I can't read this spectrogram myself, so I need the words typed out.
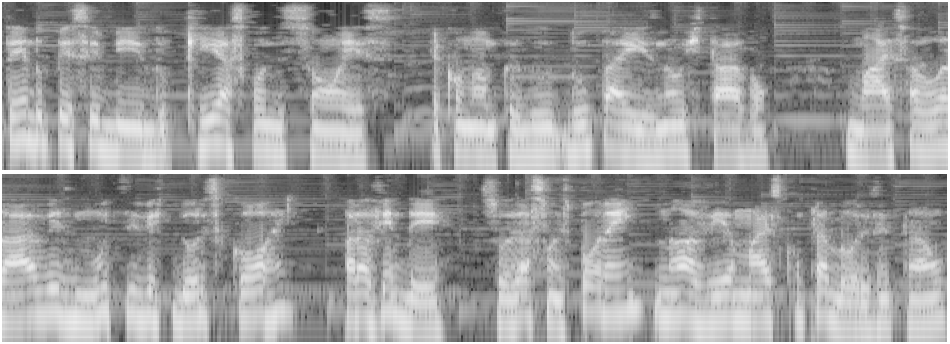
tendo percebido que as condições econômicas do, do país não estavam mais favoráveis, muitos investidores correm para vender suas ações, porém não havia mais compradores, então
